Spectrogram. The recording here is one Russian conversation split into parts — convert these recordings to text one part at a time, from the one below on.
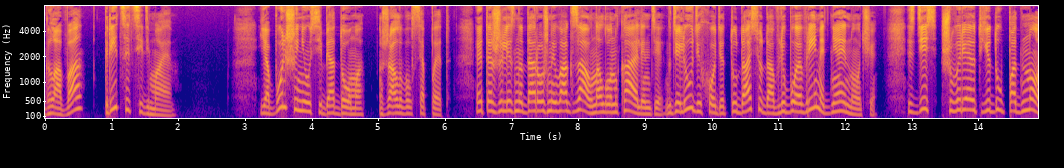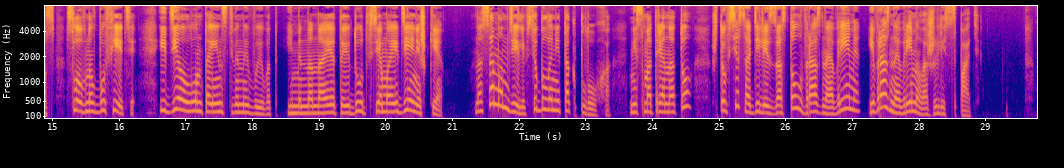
Глава 37. «Я больше не у себя дома», — жаловался Пэт. «Это железнодорожный вокзал на Лонг-Айленде, где люди ходят туда-сюда в любое время дня и ночи. Здесь швыряют еду под нос, словно в буфете. И делал он таинственный вывод. Именно на это идут все мои денежки». На самом деле все было не так плохо, несмотря на то, что все садились за стол в разное время и в разное время ложились спать.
